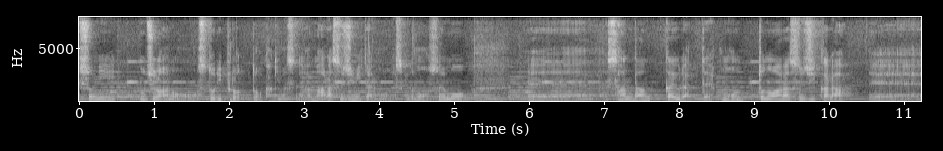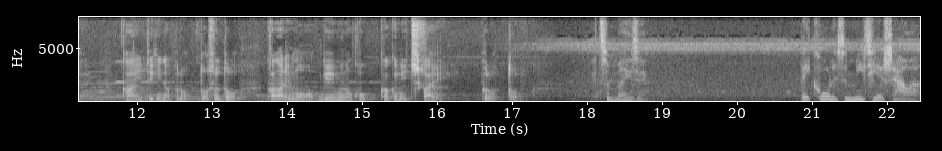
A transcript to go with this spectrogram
最初にもちろんあのストーリープロットを書きますね、まあ、あらすじみたいなものですけどもそれも、えー、3段階ぐらいあってもう本当のあらすじから、えー、簡易的なプロットそれとかなりもうゲームの骨格に近いプロット。It's amazing. They call it a meteor shower.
